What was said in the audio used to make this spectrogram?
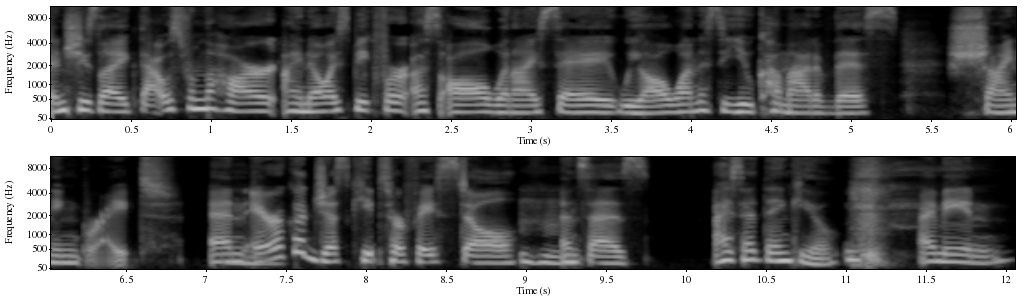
And she's like, that was from the heart. I know I speak for us all when I say we all want to see you come out of this shining bright. And Mhm. Erika just keeps her face still Mhm. and says, I said thank you. I mean,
